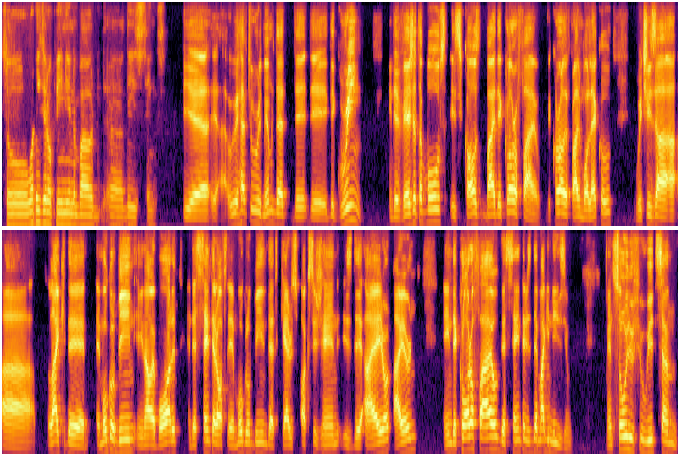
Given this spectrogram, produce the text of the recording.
so what is your opinion about uh, these things yeah we have to remember that the, the the green in the vegetables is caused by the chlorophyll the chlorophyll molecule which is a, a like the hemoglobin in our body, and the center of the hemoglobin that carries oxygen is the iron. iron. In the chlorophyll, the center is the magnesium. And so if you eat some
